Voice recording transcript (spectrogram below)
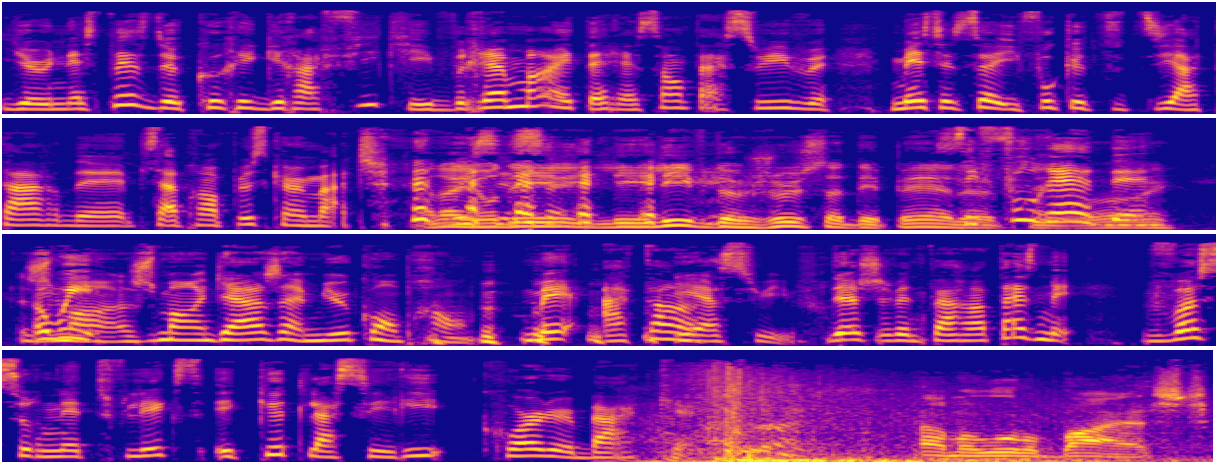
il y a une espèce de chorégraphie qui est vraiment intéressante à suivre. Mais c'est ça, il faut que tu t'y attardes, puis ça prend plus qu'un match. Alors, ils ont des- les livres de jeu, ça dépend. là, C'est fou raide. ouais, ouais. Je Ah oui. je m'engage à mieux comprendre. Mais attends. Et à suivre. Là, je fais une parenthèse, mais va sur Netflix, écoute la série Quarterback. I'm a little biased.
